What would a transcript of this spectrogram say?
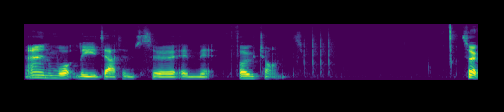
and what leads atoms to emit photons. So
